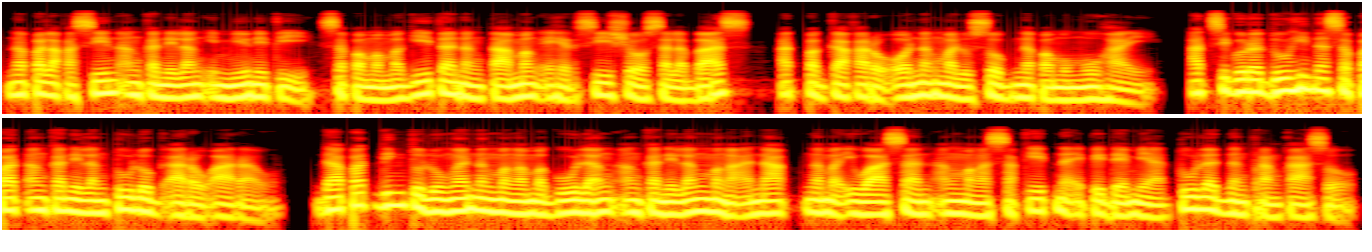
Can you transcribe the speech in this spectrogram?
na palakasin ang kanilang immunity sa pamamagitan ng tamang ehersisyo sa labas at pagkakaroon ng malusog na pamumuhay. At siguraduhin na sapat ang kanilang tulog araw-araw. Dapat ding tulungan ng mga magulang ang kanilang mga anak na maiwasan ang mga sakit na epidemya tulad ng trangkaso,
